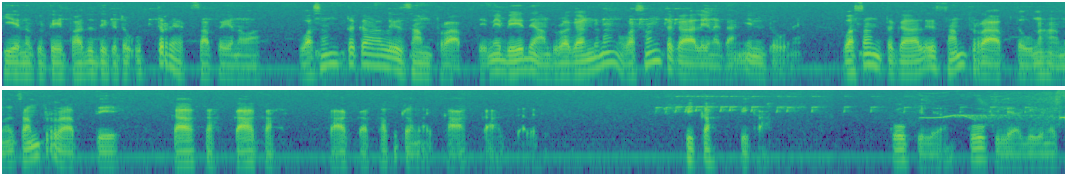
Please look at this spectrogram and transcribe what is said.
කියනකොට ඒ පද දෙකට උත්තරයක් සපයනවා. වසන්ත කාලයේ සම්ප්‍රාප්තේ. මේ ભેදය අඳුරගන්න නම් වසන්ත කාලේ නකන් ඉන්න ඕනේ. වසන්ත කාලයේ සම්ප්‍රාප්ත වුණාම සම්ප්‍රාප්තේ කාක කාක කාක්කා කපුටමයි කාක් කාක් ගලක. පිකක් පිකක්. කෝකිලයා කෝකිලයාගේ වෙනස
